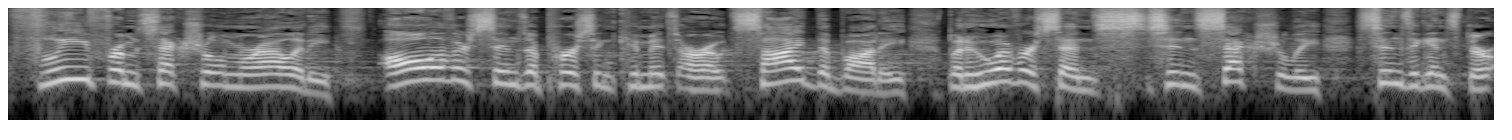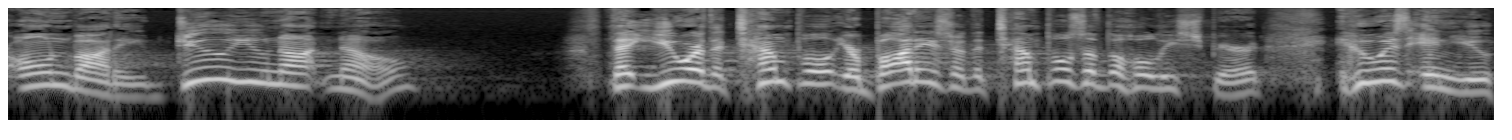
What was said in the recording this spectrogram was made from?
Flee from sexual immorality. All other sins a person commits are outside the body, but whoever sins, sins sexually sins against their own body. Do you not know that you are the temple, your bodies are the temples of the Holy Spirit, who is in you,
